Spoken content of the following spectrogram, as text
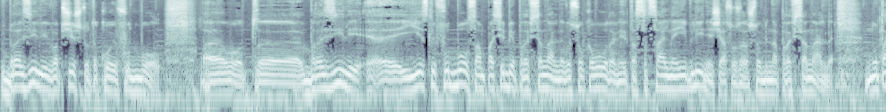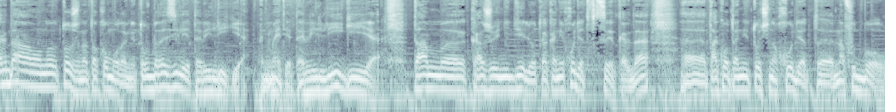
в Бразилии вообще что такое футбол. Э, вот. Э, в Бразилии, если футбол сам по себе профессиональный, высокого уровня, это социальное явление сейчас уже, особенно профессиональное, но тогда он тоже на таком уровне, то в Бразилии это религия. Понимаете, это религия. Там э, каждую неделю, вот как они ходят в церковь, да, э, так вот они точно ходят э, на футбол,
